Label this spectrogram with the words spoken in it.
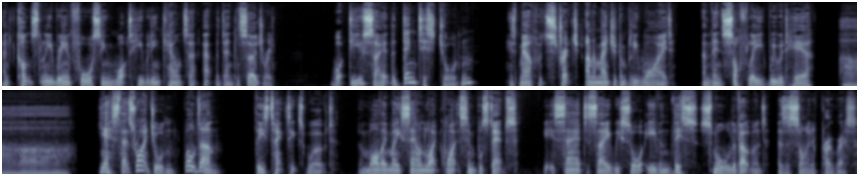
and constantly reinforcing what he would encounter at the dental surgery. What do you say at the dentist, Jordon? His mouth would stretch unimaginably wide, and then softly we would hear, Ah. Yes, that's right, Jordon. Well done. These tactics worked, and while they may sound like quite simple steps, it is sad to say we saw even this small development as a sign of progress.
